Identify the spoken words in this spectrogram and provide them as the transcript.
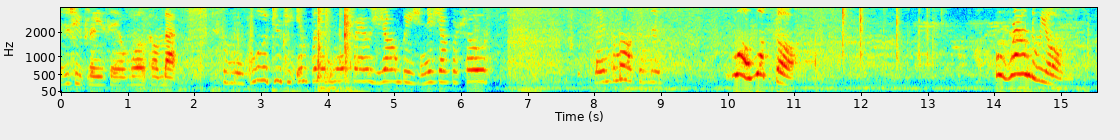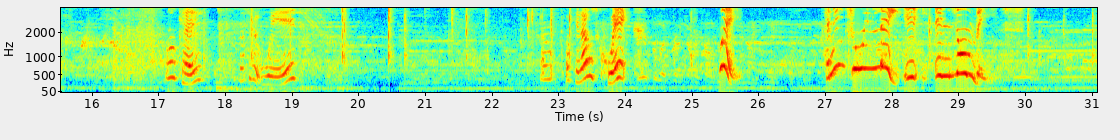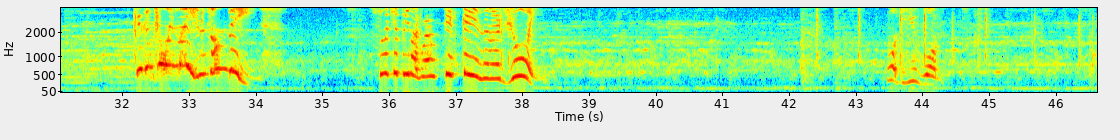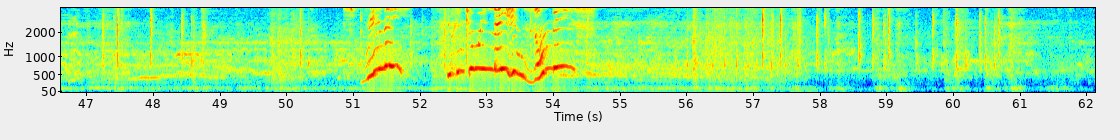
guys, it's Yoshi Plays here and welcome back to some more Call of Duty Infinite Warfare Zombies. In this episode, we're playing some awesomeness. Whoa, what the? What round are we on? Okay, that's a bit weird. Um, okay, that was quick. Wait, can you join late in, in zombies? You want? Really? You can join late in zombies?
